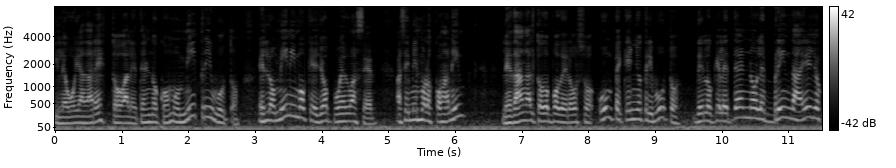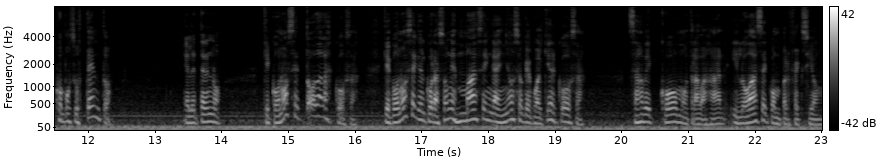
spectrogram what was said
y le voy a dar esto al Eterno como mi tributo. Es lo mínimo que yo puedo hacer. Asimismo los Kohanim le dan al Todopoderoso un pequeño tributo de lo que el Eterno les brinda a ellos como sustento. El Eterno que conoce todas las cosas, que conoce que el corazón es más engañoso que cualquier cosa, sabe cómo trabajar y lo hace con perfección.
